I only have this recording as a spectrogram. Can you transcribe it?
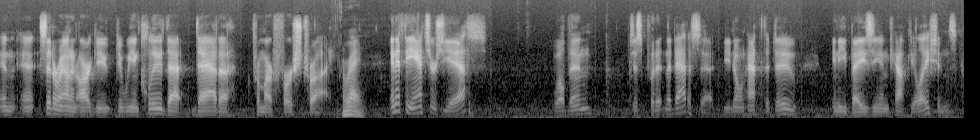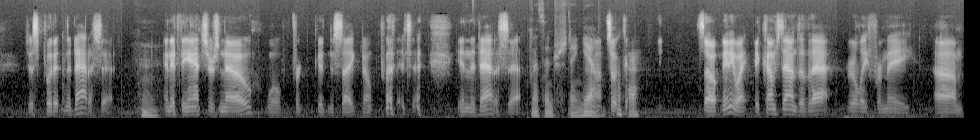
and, and sit around and argue, do we include that data from our first try? Right. And if the answer is yes, well, then just put it in the data set. You don't have to do any Bayesian calculations. Just put it in the data set. Hmm. And if the answer is no, well, for goodness sake, don't put it in the data set. That's interesting. Yeah. Um, so- okay. So anyway, it comes down to that really for me. Um,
